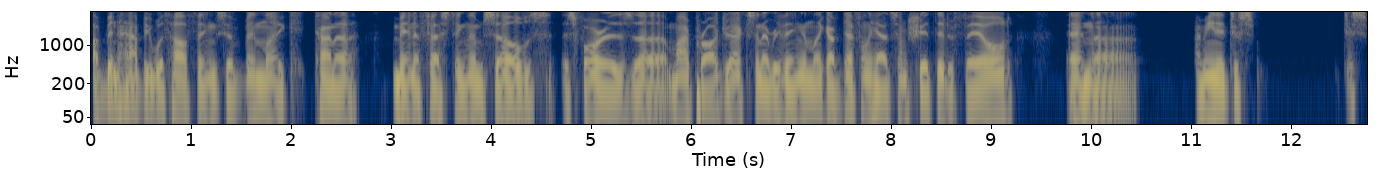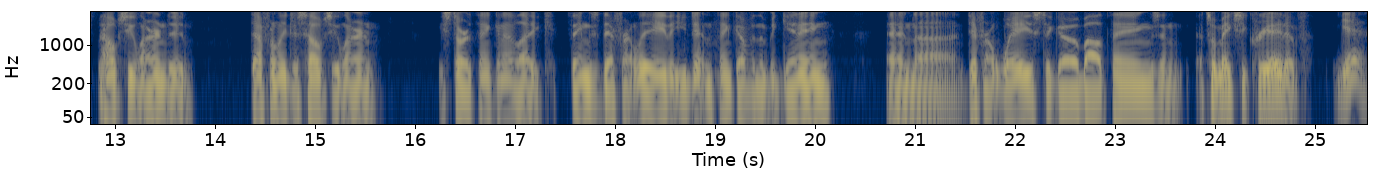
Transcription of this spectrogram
I've been happy with how things have been like kind of manifesting themselves as far as uh my projects and everything and like I've definitely had some shit that have failed and uh I mean it just just helps you learn, dude. Definitely just helps you learn. you start thinking of like things differently that you didn't think of in the beginning and uh different ways to go about things and that's what makes you creative Yeah,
